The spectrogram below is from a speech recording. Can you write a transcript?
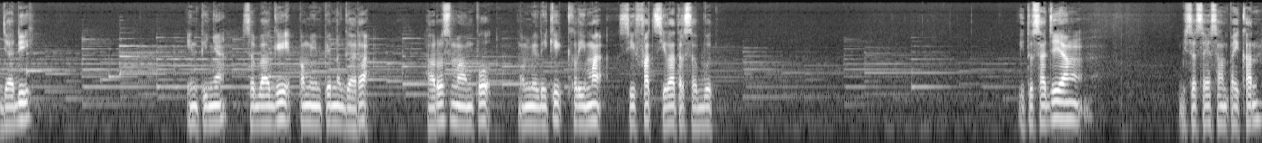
Jadi, Intinya, sebagai pemimpin negara harus mampu memiliki kelima sifat sila tersebut. Itu saja yang bisa saya sampaikan.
